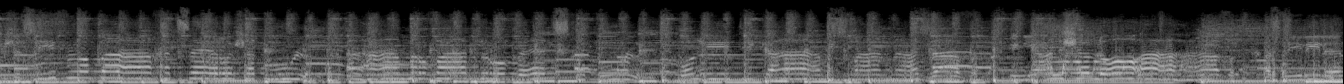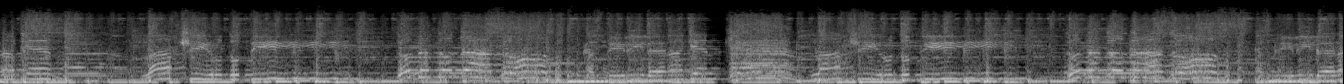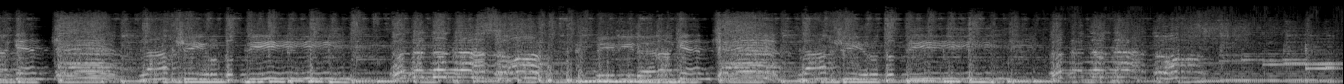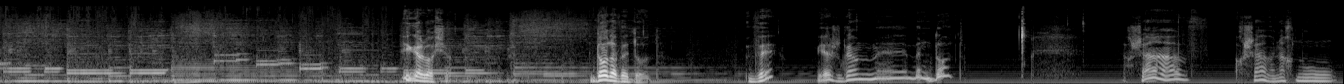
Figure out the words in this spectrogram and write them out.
שזיף לו בחצר שתול, על המרבד רובץ חתול. פוליטיקה מזמן עזב, עניין שלא אהב, אז תני לי לנגן לך שיר דודי, דודה דודה דוד, אז תני לי לנגן, יגאל בשן. דודה ודוד. ויש גם uh, בן דוד. עכשיו, עכשיו אנחנו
